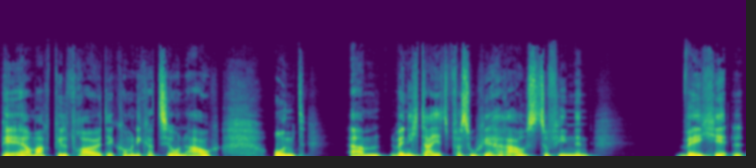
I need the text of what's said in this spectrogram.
PR macht viel Freude, Kommunikation auch. Und ähm, wenn ich da jetzt versuche herauszufinden, welche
